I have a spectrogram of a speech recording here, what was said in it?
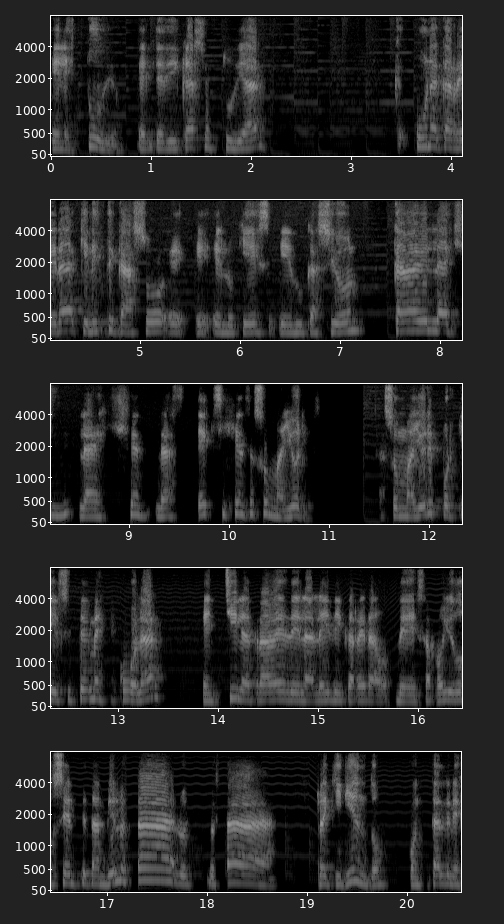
el estudio, el dedicarse a estudiar una carrera que en este caso, eh, eh, en lo que es educación, cada vez las exigencias son mayores. Son mayores porque el sistema escolar en Chile, a través de la ley de carrera de desarrollo docente, también lo está, lo, está requiriendo con tal de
